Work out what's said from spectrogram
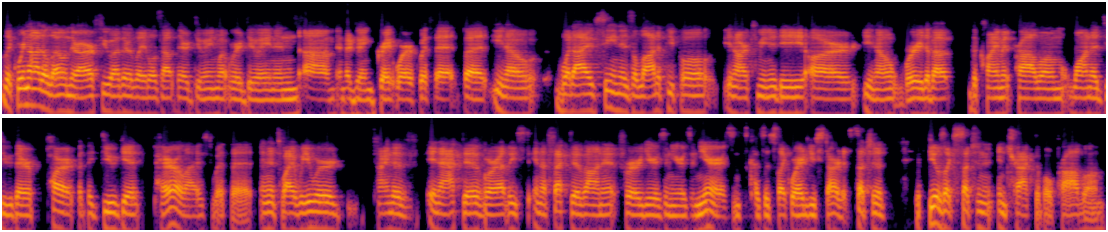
like we're not alone. There are a few other labels out there doing what we're doing and um, and they're doing great work with it. But you know what I've seen is a lot of people in our community are, you know, worried about the climate problem, want to do their part, but they do get paralyzed with it. And it's why we were kind of inactive or at least ineffective on it for years and years and years. It's because it's like, where do you start? It's such a, it feels like such an intractable problem.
